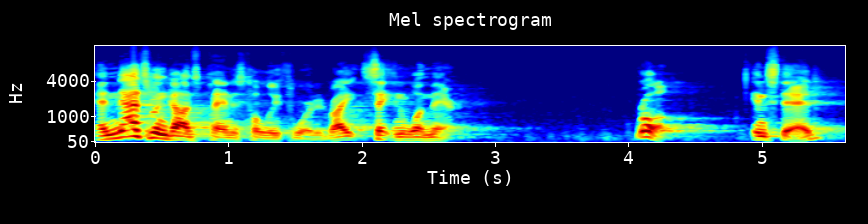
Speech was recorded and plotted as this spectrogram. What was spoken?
And that's when God's plan is totally thwarted, right? Satan won there. Wrong. Instead,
